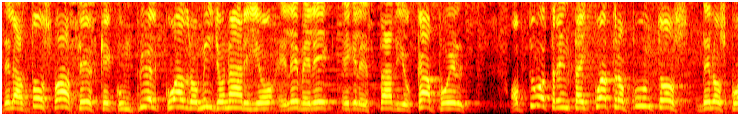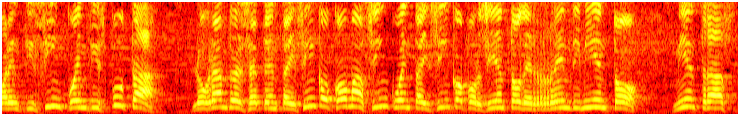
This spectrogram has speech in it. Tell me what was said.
de las dos fases que cumplió el cuadro millonario, el Emelec en el Estadio Capuel, obtuvo 34 puntos de los 45 en disputa, logrando el 75,55% de rendimiento, mientras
